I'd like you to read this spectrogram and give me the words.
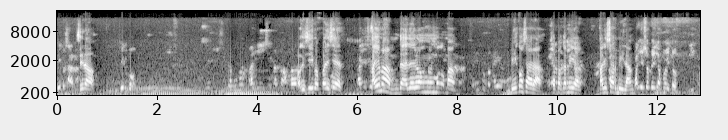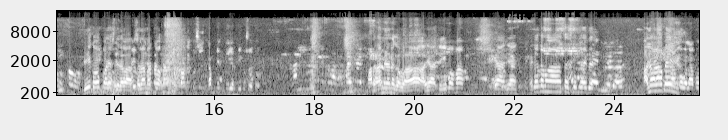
Biko Sara. Sino? Sino po? Pag-isipan pa ni sir. Ay, ma'am. Da- dalawang ma'am. Biko Sara. Sa pagkamayor. Kalisar bilang. Kalye survey lang po ito. Biko, pares dalawa. Salamat po. Bakit po si incumbent mayor Biko Soto? Marami na nagawa. Ayan, tingin po, ma'am. Ayan, ayan. Ito ito mga tricycle driver. Ano lang Wala eh? po, wala po.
